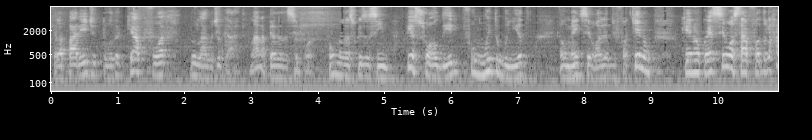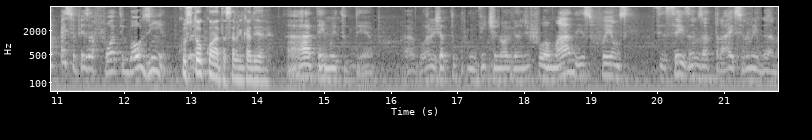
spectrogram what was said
aquela parede toda, que é a foto do Lago de Garda, lá na Pedra da Cebola. Foi uma das coisas assim, pessoal dele, foi muito bonita. Realmente você olha de fora. Quem não, quem não conhece, você mostrar a foto lá, rapaz, você fez a foto igualzinha. Custou quanto essa brincadeira? Ah, tem muito tempo. Agora já estou com 29 anos de formado, e isso foi há uns 16 anos atrás, se não me engano.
